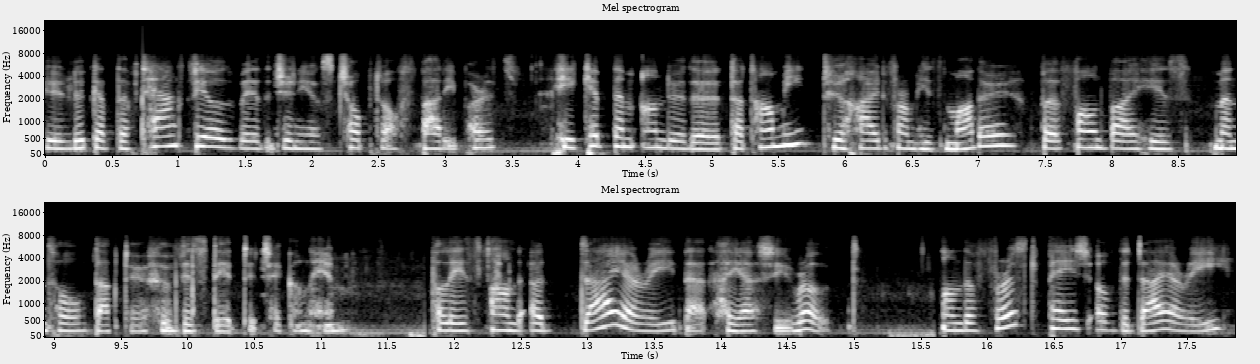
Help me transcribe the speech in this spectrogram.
to look at the tank filled with Junior's chopped off body parts. He kept them under the tatami to hide from his mother, but found by his mental doctor who visited to check on him. Police found a diary that Hayashi wrote. On the first page of the diary,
